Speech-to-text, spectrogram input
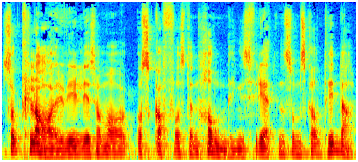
så klarer vi liksom å, å, skaffe oss den handlingsfriheten som skal til. da.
